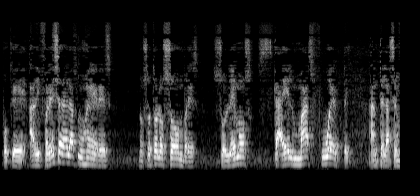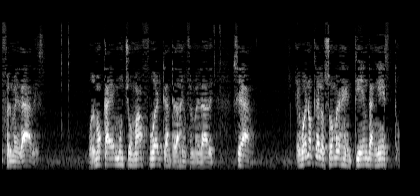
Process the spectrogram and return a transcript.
Porque a diferencia de las mujeres, nosotros los hombres solemos caer más fuerte ante las enfermedades. Podemos caer mucho más fuerte ante las enfermedades. O sea, es bueno que los hombres entiendan esto.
